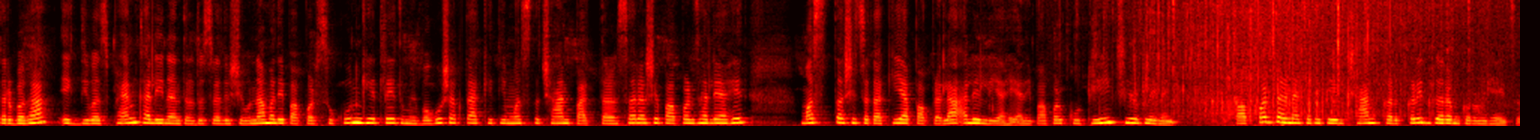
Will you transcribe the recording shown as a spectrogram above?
तर बघा एक दिवस फॅन खाली नंतर दुसऱ्या दिवशी उन्हामध्ये पापड सुकून घेतले. तुम्ही बघू शकता किती मस्त छान पातळसर असे पापड झाले आहेत. मस्त अशी चकाकी या पापडाला आलेली आहे आणि पापड कुठेही चिरले नाही. पापड तळण्यासाठी तेल छान कडकडीत गरम करून घ्यायचं.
